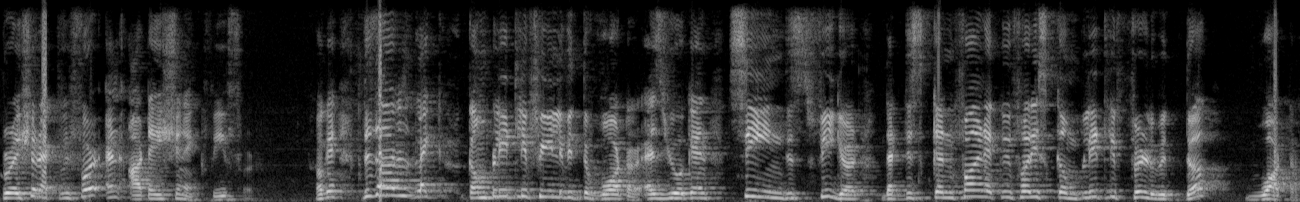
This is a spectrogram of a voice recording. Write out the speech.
pressure aquifer and artesian aquifer okay? These are like completely filled with the water. As you can see in this figure that this confined aquifer is completely filled with the water.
